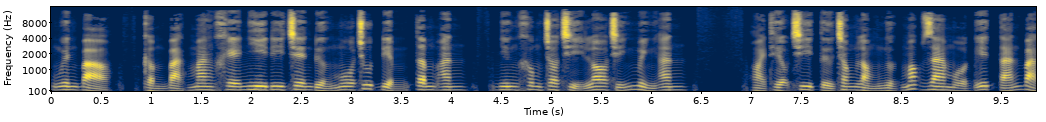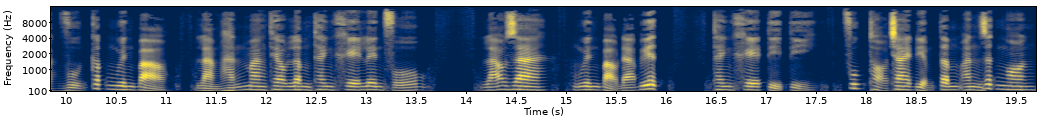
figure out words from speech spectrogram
Nguyên bảo, cầm bạc mang khê nhi đi trên đường mua chút điểm tâm ăn, nhưng không cho chỉ lo chính mình ăn. Hoài thiệu chi từ trong lòng ngực móc ra một ít tán bạc vụn cấp Nguyên bảo, làm hắn mang theo lâm thanh khê lên phố. Lão ra, Nguyên bảo đã biết, thanh khê tỉ tỉ, phúc thọ trai điểm tâm ăn rất ngon,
